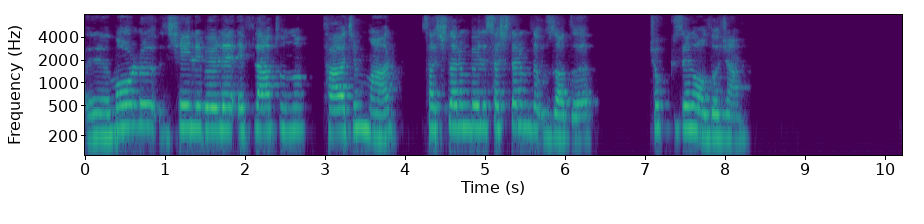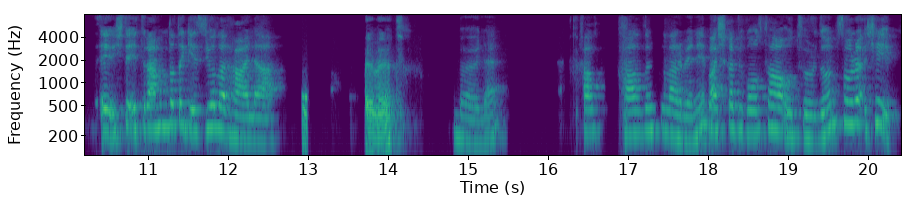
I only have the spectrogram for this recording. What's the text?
Ee, morlu şeyli böyle eflatunlu tacım var. Saçlarım böyle saçlarım da uzadı. Çok güzel oldu hocam. E, işte etrafımda da geziyorlar hala Evet. böyle. Kalk- Kaldırdılar beni. Başka bir koltuğa oturdum. Sonra şey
